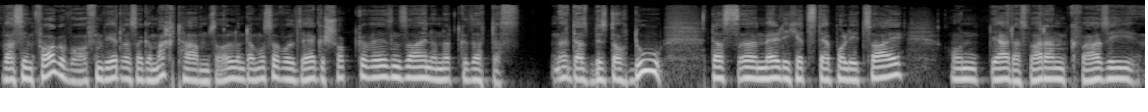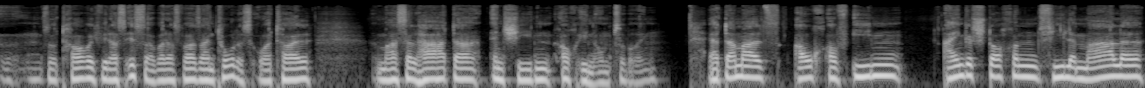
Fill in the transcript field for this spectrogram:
was ihm vorgeworfen wird, was er gemacht haben soll. Und da muss er wohl sehr geschockt gewesen sein und hat gesagt, das, ne, das bist doch du. Das äh, melde ich jetzt der Polizei. Und ja, das war dann quasi äh, so traurig wie das ist, aber das war sein Todesurteil. Marcel H. hat da entschieden, auch ihn umzubringen. Er hat damals auch auf ihn eingestochen, viele Male.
